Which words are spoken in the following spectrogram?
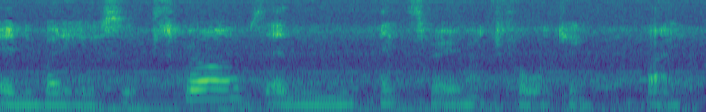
anybody who subscribes. And thanks very much for watching. Bye.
